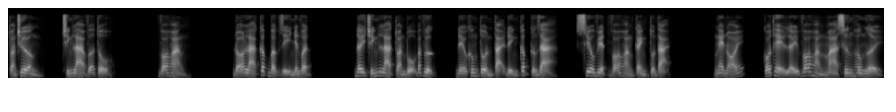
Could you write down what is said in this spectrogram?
Toàn trường, chính là vỡ tổ. Võ hoàng. Đó là cấp bậc gì nhân vật? Đây chính là toàn bộ bắc vực, đều không tồn tại đỉnh cấp cường giả, siêu việt võ hoàng cảnh tồn tại. Nghe nói, có thể lấy võ hoàng mà xưng hâu người,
